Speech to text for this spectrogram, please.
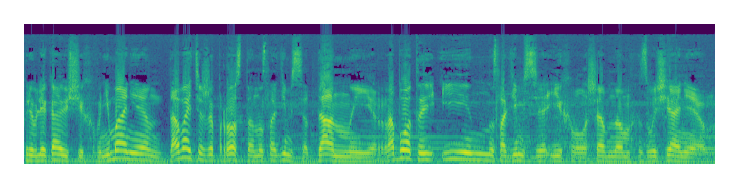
привлекающих внимание. Давайте же просто насладимся данной работой и насладимся их волшебным звучанием.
